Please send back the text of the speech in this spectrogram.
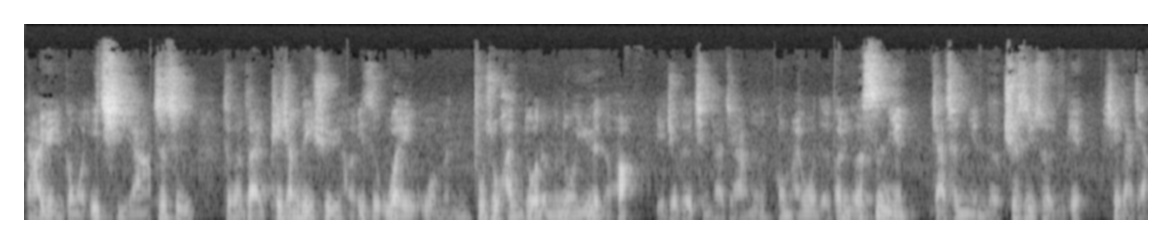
大家愿意跟我一起啊支持这个在偏乡地区啊一直为我们付出很多的门诺医院的话，也就可以请大家呢购买我的二零二四年甲辰年的趋势预测影片。谢谢大家。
